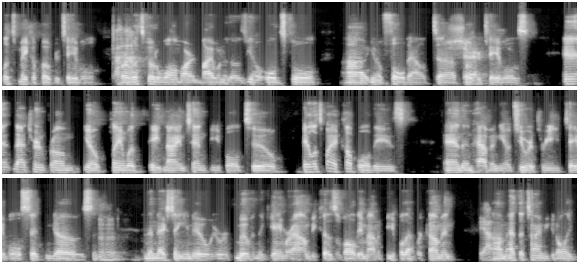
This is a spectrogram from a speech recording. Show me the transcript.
let's make a poker table uh-huh. or let's go to Walmart and buy one of those you know old school uh, you know fold out uh, sure. poker tables. And that turned from you know playing with eight, nine, ten people to hey, let's buy a couple of these, and then having you know two or three table sit and goes, and, mm-hmm. and the next thing you knew, we were moving the game around because of all the amount of people that were coming. Yeah. Um, at the time, you could only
